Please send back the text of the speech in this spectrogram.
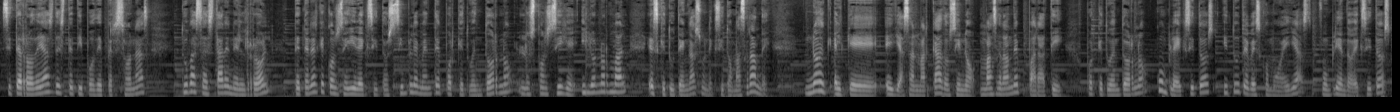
Si te rodeas de este tipo de personas, tú vas a estar en el rol de tener que conseguir éxitos simplemente porque tu entorno los consigue y lo normal es que tú tengas un éxito más grande. No el que ellas han marcado, sino más grande para ti, porque tu entorno cumple éxitos y tú te ves como ellas cumpliendo éxitos.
